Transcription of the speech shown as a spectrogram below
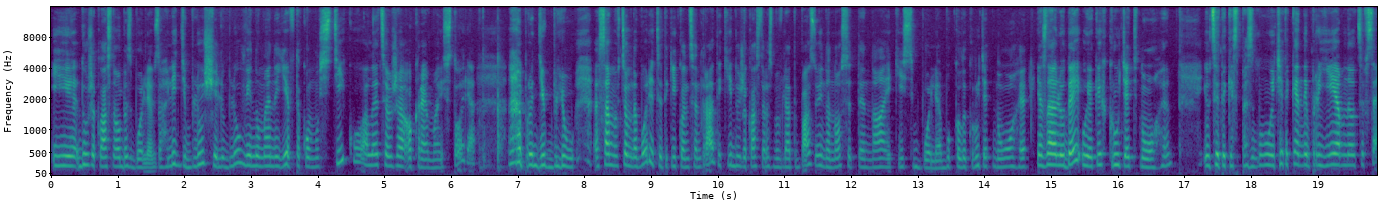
і дуже класно обезболює. Взагалі діблю ще люблю. Він у мене є в такому стіку, але це вже окрема історія про діблю. Саме в цьому наборі це такий концентрат, який дуже класно розбавляти базою і наносити на якісь болі, або коли крутять ноги. Я знаю людей, у яких крутять ноги, і оце таке спазмуюче, таке неприємне. Оце все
